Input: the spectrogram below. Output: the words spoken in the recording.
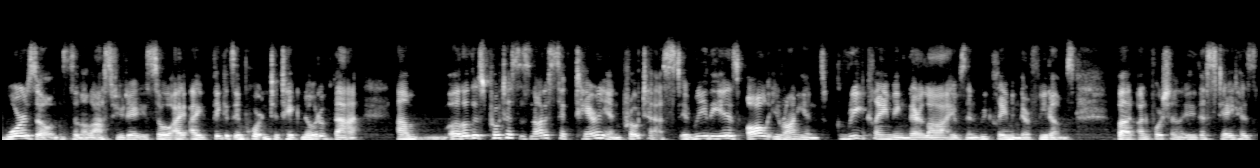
war zones in the last few days. So, I, I think it's important to take note of that um, although this protest is not a sectarian protest, it really is all Iranians reclaiming their lives and reclaiming their freedoms. But unfortunately, the state has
